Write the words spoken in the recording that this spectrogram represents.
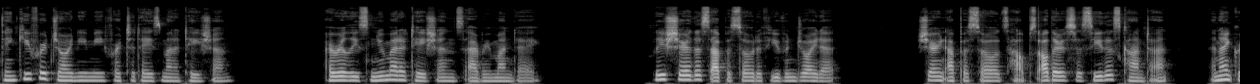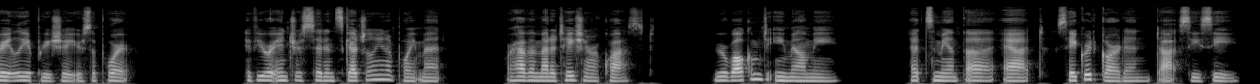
Thank you for joining me for today's meditation. I release new meditations every Monday. Please share this episode if you've enjoyed it. Sharing episodes helps others to see this content, and I greatly appreciate your support. If you are interested in scheduling an appointment or have a meditation request, you are welcome to email me at samantha at sacredgarden.cc.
